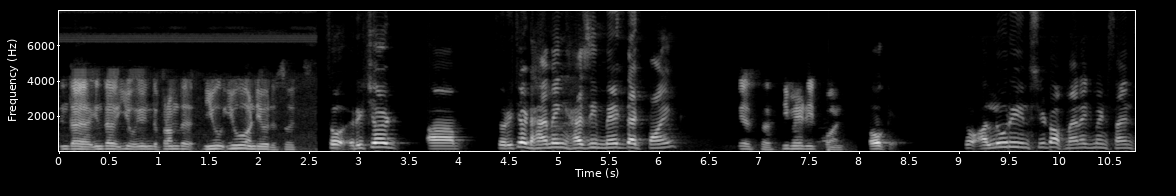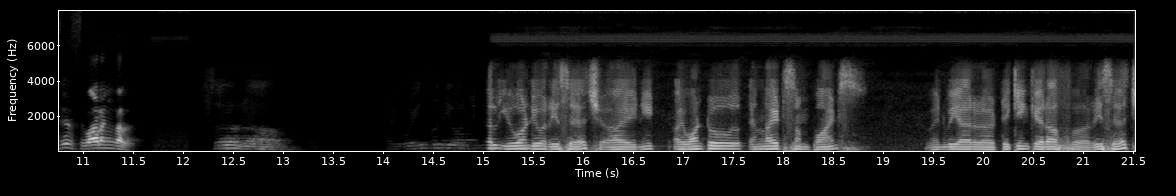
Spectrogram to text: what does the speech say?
in the in the you in the from the you you and your research. So, Richard, um, so Richard Hamming, has he made that point? Yes, sir. He made it point. Okay. So, Alluri Institute of Management Sciences, Warangal. Well, you and your research, I need, I want to enlighten some points when we are uh, taking care of uh, research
